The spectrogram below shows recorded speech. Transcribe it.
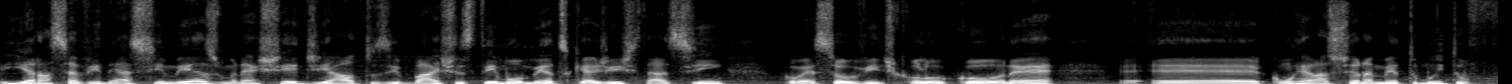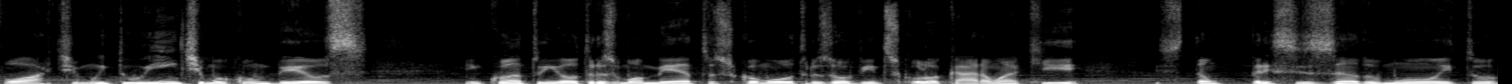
E a nossa vida é assim mesmo, né? Cheia de altos e baixos. Tem momentos que a gente está assim, como essa ouvinte colocou, né? É, é, com um relacionamento muito forte, muito íntimo com Deus. Enquanto em outros momentos, como outros ouvintes colocaram aqui, estão precisando muito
